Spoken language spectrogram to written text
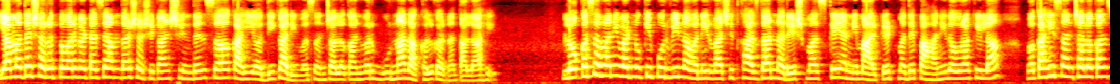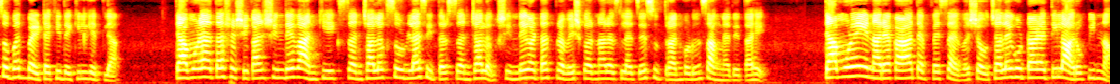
यामध्ये शरद पवार गटाचे आमदार शशिकांत शिंदेसह काही अधिकारी व संचालकांवर गुन्हा दाखल करण्यात आला आहे. लोकसभा निवडणुकीपूर्वी नवनिर्वाचित खासदार नरेश मस्के यांनी मार्केटमध्ये पाहणी दौरा केला व काही संचालकांसोबत बैठकी देखील घेतल्या. त्यामुळे आता शशिकांत शिंदे व आणखी एक संचालक सोडल्यास इतर संचालक शिंदे गटात प्रवेश करणार असल्याचे सूत्रांकडून सांगण्यात येत आहे. त्यामुळे येणाऱ्या काळात एफ एस आय व शौचालय घोटाळ्यातील आरोपींना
